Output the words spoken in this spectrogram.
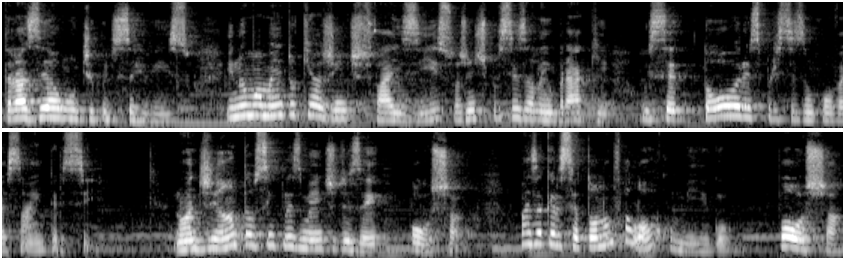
trazer algum tipo de serviço. E no momento que a gente faz isso, a gente precisa lembrar que os setores precisam conversar entre si. Não adianta eu simplesmente dizer, poxa, mas aquele setor não falou comigo poxa,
